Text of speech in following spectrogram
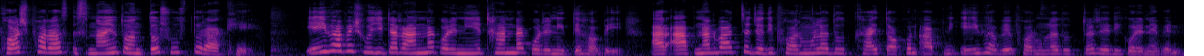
ফসফরাস, স্নায়ুতন্ত্র সুস্থ রাখে। এইভাবে সুজিটা রান্না করে নিয়ে ঠান্ডা করে নিতে হবে। আর আপনার বাচ্চা যদি ফর্মুলা দুধ খায়, তখন আপনি এইভাবে ফর্মুলা দুধটা রেডি করে নেবেন।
